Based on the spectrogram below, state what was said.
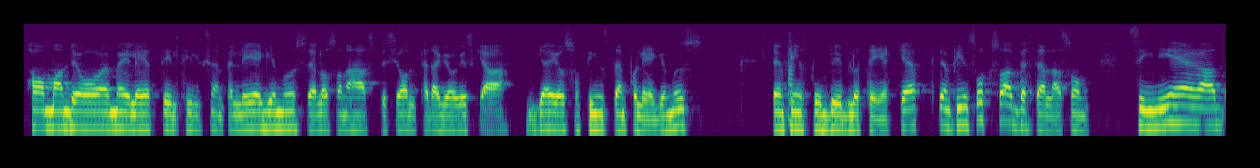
Har man då möjlighet till till exempel Legimus eller sådana här specialpedagogiska grejer så finns den på Legimus. Den finns på biblioteket. Den finns också att beställa som signerad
